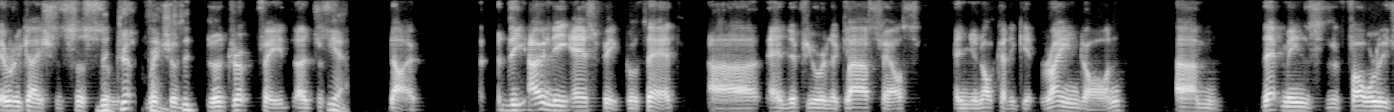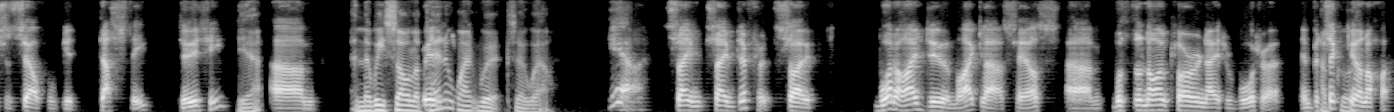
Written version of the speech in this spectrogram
irrigation systems, the drip which things, are the- the, drip feed. Are just Yeah. no. The only aspect with that, uh, and if you're in a glass house and you're not going to get rained on, um, that means the foliage itself will get dusty, dirty. Yeah. Um, And the wee solar panel won't work so well. yeah, same same difference. So what I do in my glass house um, with the non-chlorinated water, and particularly on a hot,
